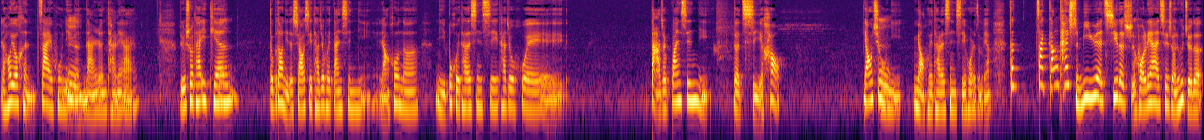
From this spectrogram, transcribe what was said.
然后又很在乎你的男人谈恋爱，比如说他一天嗯。得不到你的消息，他就会担心你，然后呢，你不回他的信息，他就会打着关心你的旗号，要求你秒回他的信息或者怎么样。但在刚开始蜜月期的时候，恋爱期的时候，你会觉得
